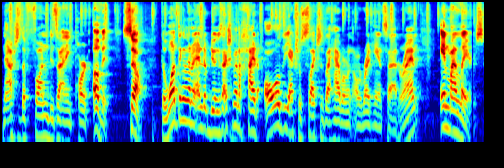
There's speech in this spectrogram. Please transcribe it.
now it's just the fun designing part of it. So, the one thing I'm going to end up doing is actually going to hide all of the actual selections I have on, on the right hand side, right? In my layers.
